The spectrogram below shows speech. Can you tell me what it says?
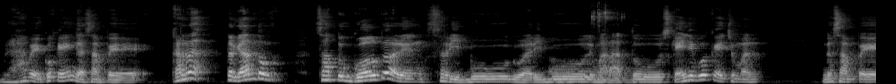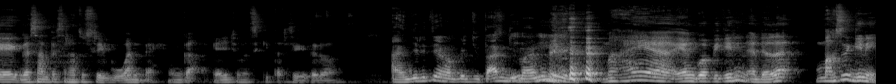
Berapa ya? Gue kayaknya nggak sampai karena tergantung satu gol tuh ada yang seribu dua ribu lima ratus. Kayaknya gue kayak cuman nggak sampai nggak sampai seratus ribuan deh. Enggak kayaknya cuma sekitar segitu doang anjir itu yang sampai jutaan gimana Iya. makanya yang gue pikirin adalah maksudnya gini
